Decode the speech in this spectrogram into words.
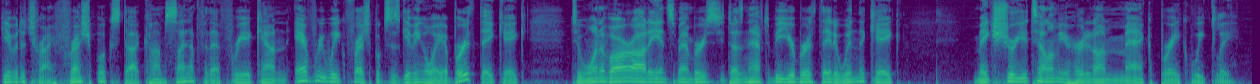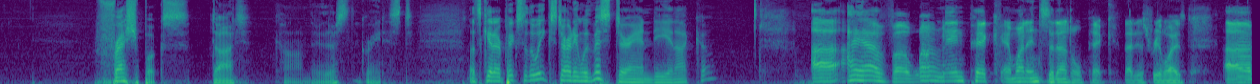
Give it a try. Freshbooks.com. Sign up for that free account. And every week, FreshBooks is giving away a birthday cake to one of our audience members. It doesn't have to be your birthday to win the cake. Make sure you tell them you heard it on Mac Break Weekly. Freshbooks.com. They're just the greatest. Let's get our picks of the week, starting with Mr. Andy Ihnatko. Uh, I have uh, one main pick and one incidental pick that I just realized. Uh,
